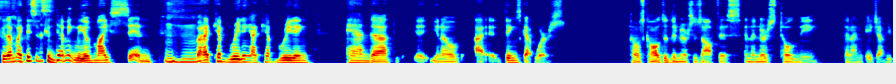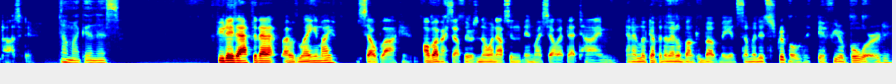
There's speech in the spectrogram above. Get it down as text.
because I'm like, this is condemning me of my sin. Mm-hmm. But I kept reading, I kept reading, and uh, you know, I, things got worse. I was called to the nurse's office, and the nurse told me that I'm HIV positive. Oh my goodness. A few days after that, I was laying in my cell block all by myself. There was no one else in, in my cell at that time. And I looked up at the metal bunk above me, and someone had scribbled, If you're bored,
